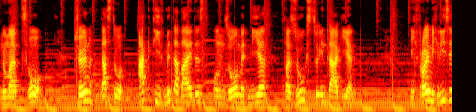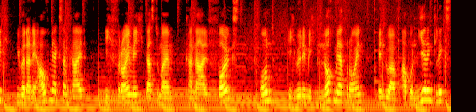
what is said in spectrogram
Nummer 2. Schön, dass du aktiv mitarbeitest und so mit mir versuchst zu interagieren. Ich freue mich riesig über deine Aufmerksamkeit. Ich freue mich, dass du meinem Kanal folgst und ich würde mich noch mehr freuen, wenn du auf Abonnieren klickst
